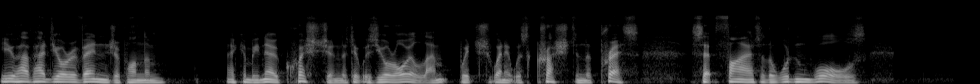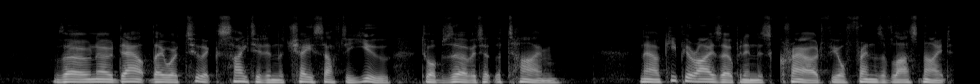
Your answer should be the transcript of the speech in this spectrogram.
"you have had your revenge upon them. There can be no question that it was your oil lamp which, when it was crushed in the press, set fire to the wooden walls, though no doubt they were too excited in the chase after you to observe it at the time. Now keep your eyes open in this crowd for your friends of last night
